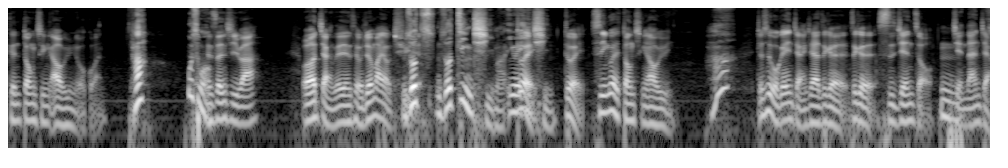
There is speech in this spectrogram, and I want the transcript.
跟东京奥运有关，哈，为什么很？神奇吧？我要讲这件事，我觉得蛮有趣的。你说你说近期嘛，因为疫情，对，是因为东京奥运啊就是我跟你讲一下这个这个时间轴，嗯简单讲，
